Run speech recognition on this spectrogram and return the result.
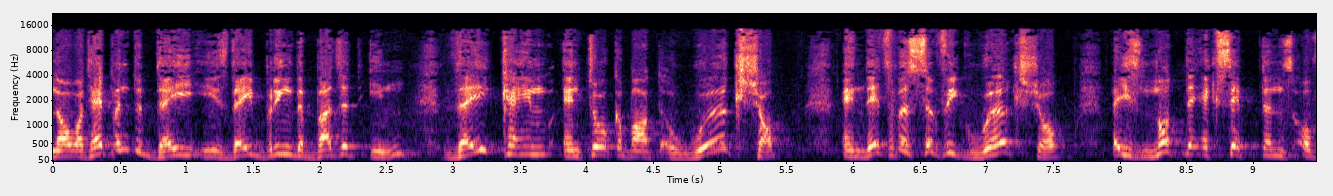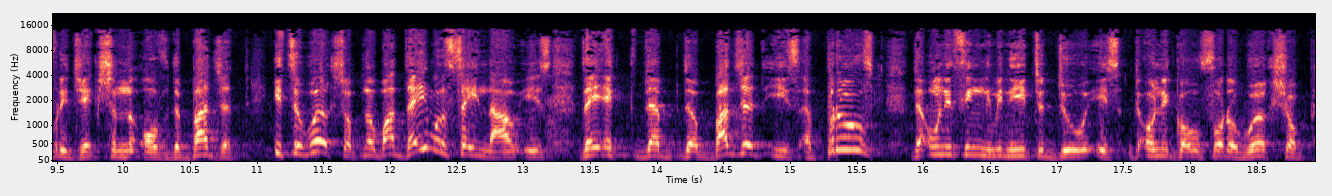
Now, what happened today is they bring the budget in. They came and talk about a workshop, and that specific workshop is not the acceptance of rejection of the budget. It's a workshop. Now, what they will say now is they, the, the budget is approved. The only thing we need to do is only go for a workshop.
